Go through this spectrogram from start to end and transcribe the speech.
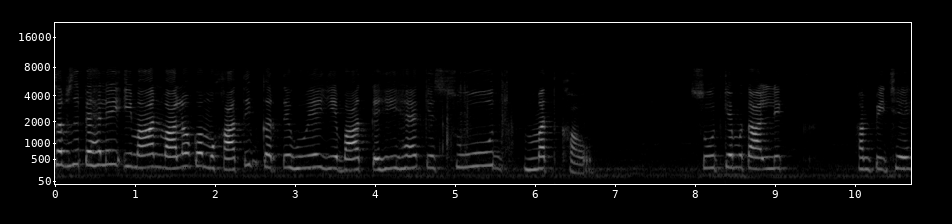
سب سے پہلے ایمان والوں کو مخاطب کرتے ہوئے یہ بات کہی ہے کہ سود مت کھاؤ۔ سود کے متعلق ہم پیچھے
